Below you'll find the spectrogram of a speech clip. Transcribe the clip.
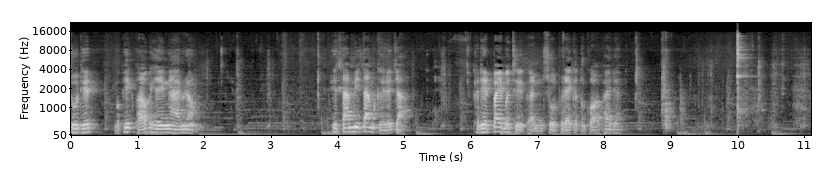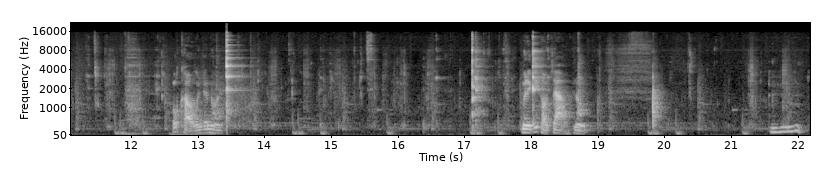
สูตรเฮ็ดบะพริกเผาก็เฮ็ดง่ายพี่น้องเฮ็ดตามมีตามเกิดเด้จ้ะคันเฮ็ดไปบ่ถูกอันสูตรผู้ใดก็ต้องขออภัยเด้อพวกเขากันจังหน่อยมื้อนี้กินข้าวเจ้าพี่น้อง อืม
